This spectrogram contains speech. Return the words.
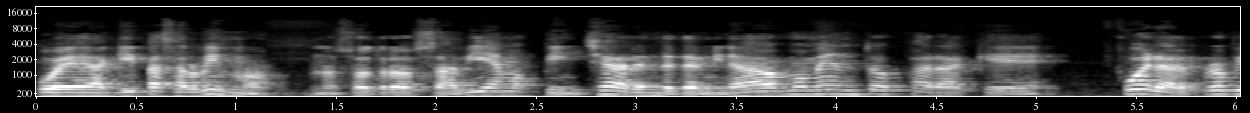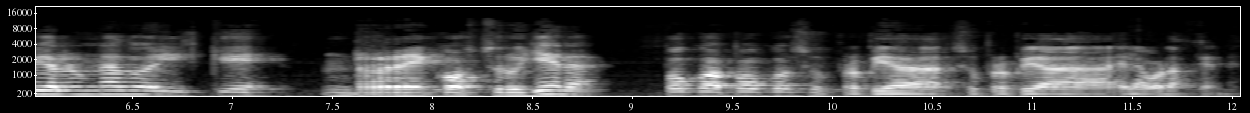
Pues aquí pasa lo mismo. Nosotros sabíamos pinchar en determinados momentos para que fuera el propio alumnado el que reconstruyera poco a poco sus propias, sus propias elaboraciones.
